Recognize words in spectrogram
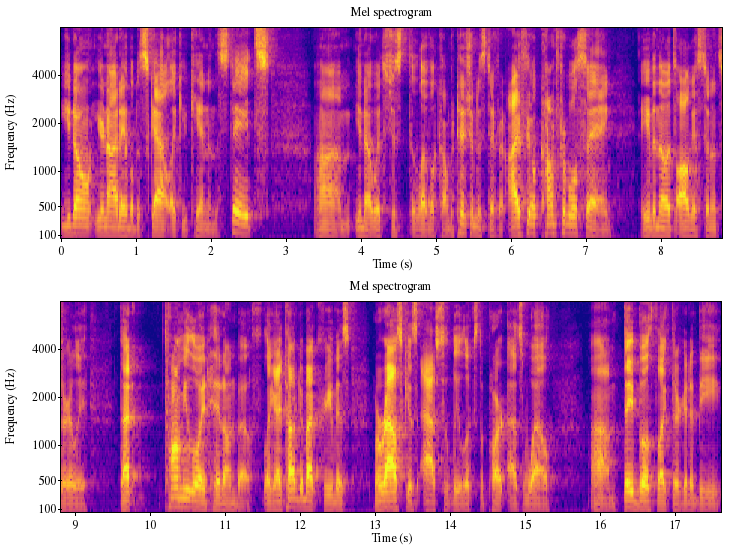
You don't, you're not able to scout like you can in the states. Um, you know, it's just the level of competition is different. I feel comfortable saying, even though it's August and it's early, that Tommy Lloyd hit on both. Like I talked about Krivas, Murauskas absolutely looks the part as well. Um, they both like they're going to be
